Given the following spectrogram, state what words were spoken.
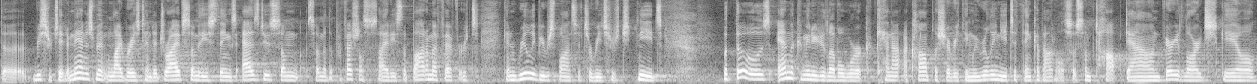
the, research data management and libraries tend to drive some of these things as do some, some of the professional societies. The bottom-up efforts can really be responsive to research needs. But those and the community level work cannot accomplish everything. We really need to think about also some top-down, very large scale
